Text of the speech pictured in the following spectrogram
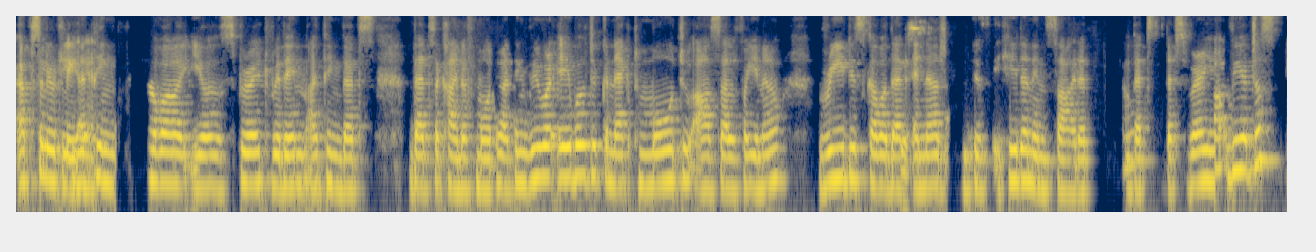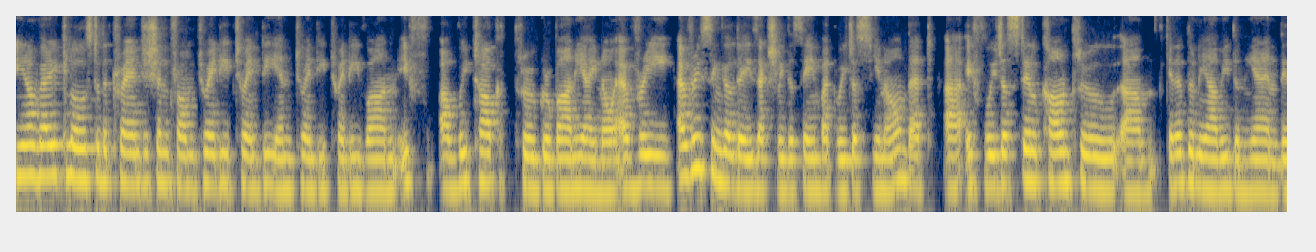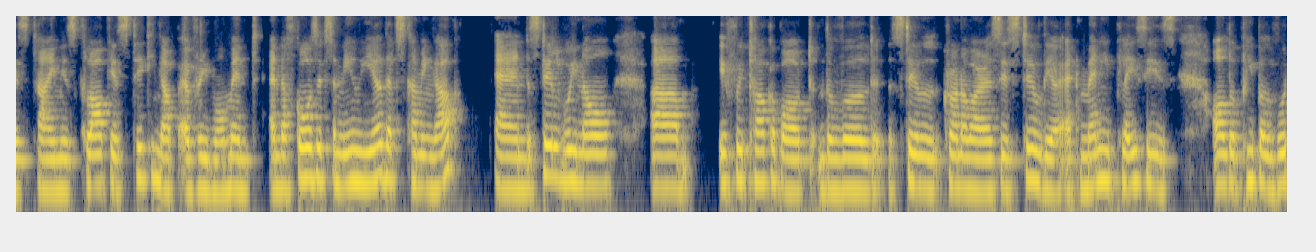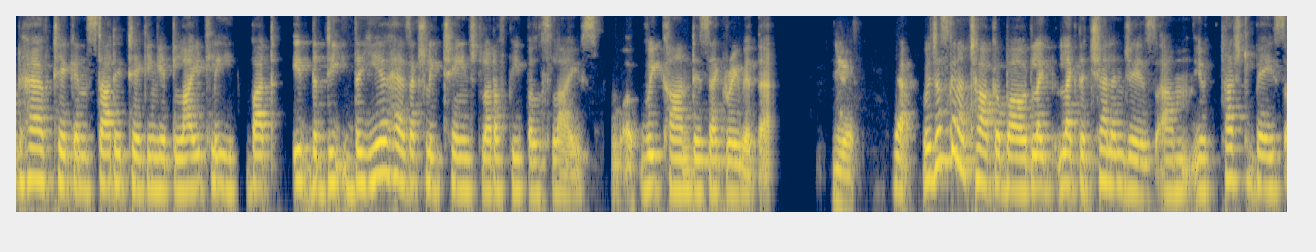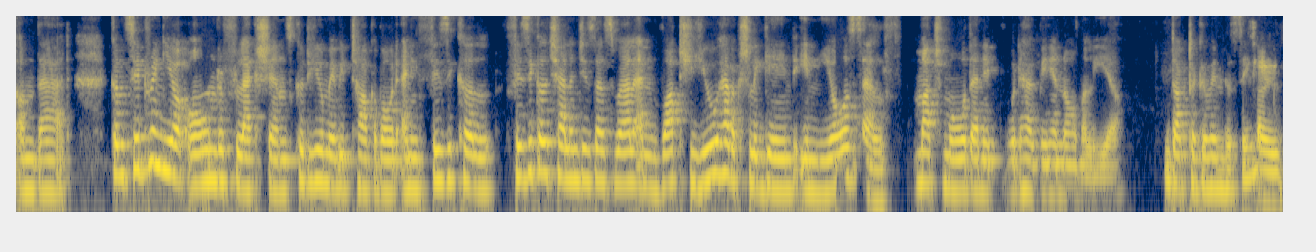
absolutely. I think cover your spirit within. I think that's that's a kind of motto. I think we were able to connect more to ourselves you know rediscover that yes. energy which is hidden inside that's that's very we are just you know very close to the transition from 2020 and 2021 if uh, we talk through gurbani i know every every single day is actually the same but we just you know that uh, if we just still count through um dunyavi dunya and this time is clock is ticking up every moment. And of course it's a new year that's coming up and still we know um, if we talk about the world still coronavirus is still there at many places. Although people would have taken started taking it lightly but it, the the year has actually changed a lot of people's lives. We can't disagree with that. Yeah. Yeah. We're just going to talk about like like the challenges. Um you touched base on that. Considering your own reflections could you maybe talk about any physical physical challenges as well and what you have actually gained in yourself much more than it would have been a normal year dr govinda singh Sorry,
